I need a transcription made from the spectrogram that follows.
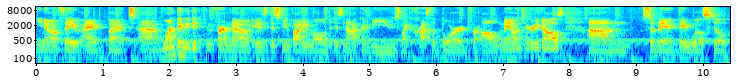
You know, if they, I, but uh, one thing they did confirm though is this new body mold is not going to be used like across the board for all male integrity dolls. Um, so they they will still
